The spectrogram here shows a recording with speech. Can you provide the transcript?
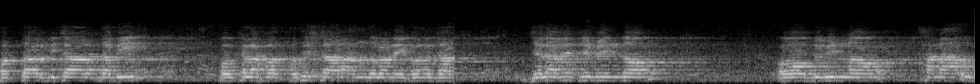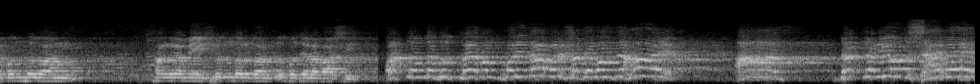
হত্যার বিচার দাবি ও খেলাফত প্রতিষ্ঠার আন্দোলনে গণজাগ জেলা নেতৃবৃন্দ ও বিভিন্ন থানা বন্ধুগণ সংগ্রামী সুন্দরগঞ্জ উপজেলাবাসী। অত্যন্ত দুঃখ এবং পরিতাপের সাথে বলতে হয়, আজ ডক্টর ইউনুস সাহেবের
